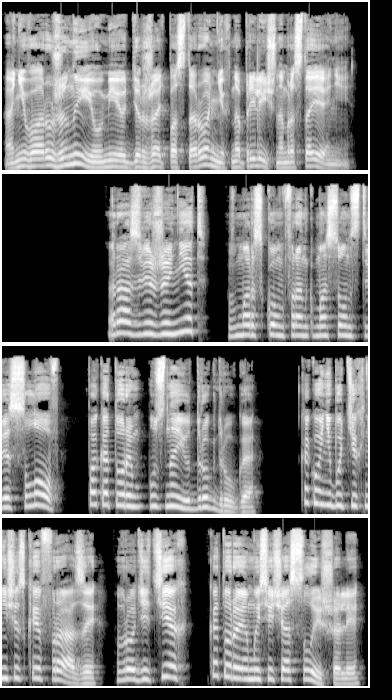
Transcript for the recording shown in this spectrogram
Они вооружены и умеют держать посторонних на приличном расстоянии. Разве же нет в морском франкмасонстве слов, по которым узнают друг друга? Какой-нибудь технической фразы, вроде тех, которые мы сейчас слышали?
